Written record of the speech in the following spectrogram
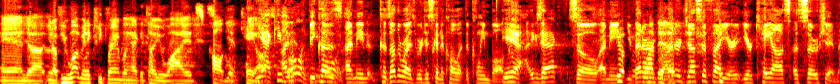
And, uh, you know, if you want me to keep rambling, I can tell you why it's called the chaos. Yeah, keep I- rolling. keep because. I mean, because otherwise we're just going to call it the clean bulk. yeah, exactly. So I mean, You you better you better justify your your chaos assertion.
